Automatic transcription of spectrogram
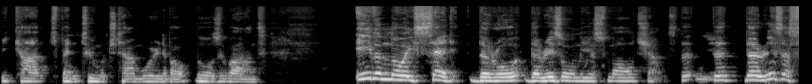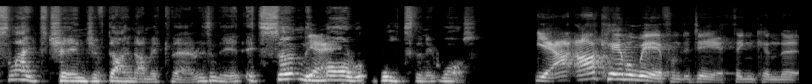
he can't spend too much time worrying about those who aren't. Even though he said there are, there is only a small chance that, yeah. that there is a slight change of dynamic there, isn't it? It's certainly yeah. more upbeat than it was. Yeah, I, I came away from today thinking that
